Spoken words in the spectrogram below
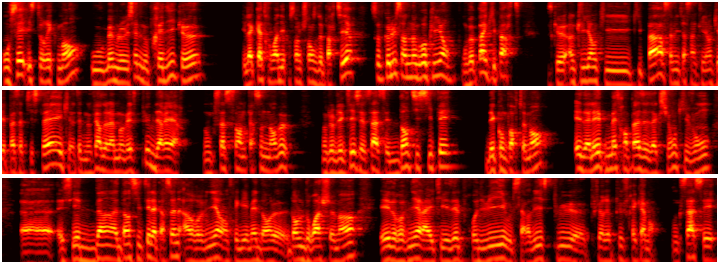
on sait historiquement, ou même le logiciel nous prédit qu'il a 90% de chances de partir, sauf que lui, c'est un de nos gros clients. On ne veut pas qu'il parte. Parce qu'un client qui, part, ça veut dire c'est un client qui n'est pas satisfait et qui va peut-être nous faire de la mauvaise pub derrière. Donc ça, personne n'en veut. Donc l'objectif, c'est ça, c'est d'anticiper des comportements et d'aller mettre en place des actions qui vont euh, essayer d'inciter la personne à revenir entre guillemets dans le, dans le, droit chemin et de revenir à utiliser le produit ou le service plus, euh, plus, plus fréquemment. Donc ça, c'est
